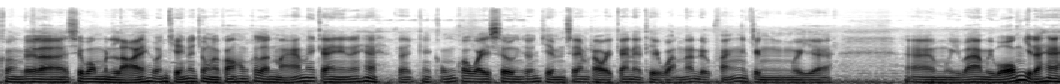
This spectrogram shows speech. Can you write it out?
còn đây là siêu bông mình lợi. Của anh chị nói chung là con không có lên mã mấy cây này đấy ha. Tại cũng có quay xương cho anh chị mình xem. Rồi cây này thì hoành nó được khoảng chừng 10 à, à 13 14 gì đó ha.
